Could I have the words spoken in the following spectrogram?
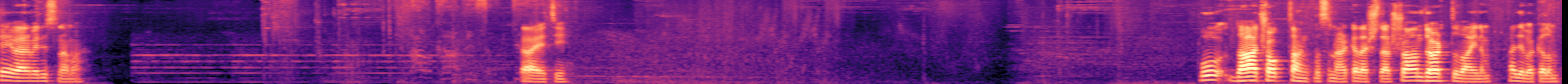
Şey vermelisin ama. Gayet iyi. Bu daha çok tanklısın arkadaşlar. Şu an 4 Divine'ım. Hadi bakalım.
